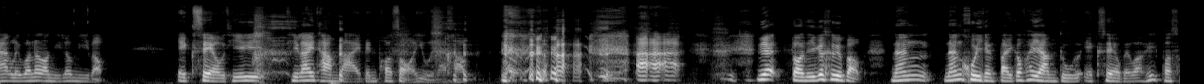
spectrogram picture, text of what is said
มากเลยว่าตอนนี้เรามีแบบ Excel ที่ที่ไล่ไทม์ไลน์เป็นพศอยู่นะครับอะ เนี่ยตอนนี้ก็คือแบบนั่งนั่งคุยกันไปก็พยายามดู Excel ไปว่าเฮ้ยพศ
